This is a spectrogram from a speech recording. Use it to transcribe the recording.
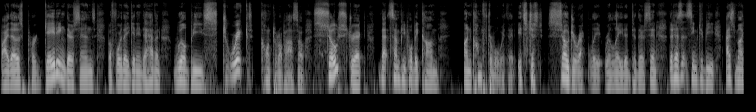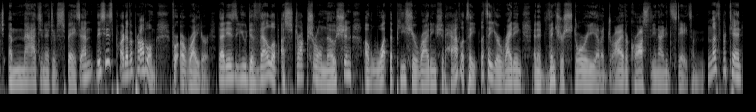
by those purgating their sins before they get into heaven will be strict contrapasso. So strict that some people become uncomfortable with it. It's just so directly related to their sin. There doesn't seem to be as much imaginative space. And this is part of a problem for a writer. That is, you develop a structural notion of what the piece you're writing should have. Let's say, let's say you're writing an adventure story of a drive across the United States. And let's pretend,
